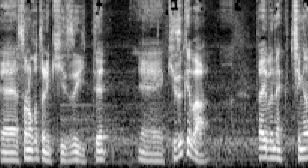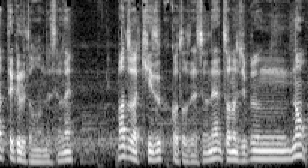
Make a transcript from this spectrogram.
えー、そのことに気づいて、えー、気づけばだいぶね違ってくると思うんですよね。まずは気づくことですよね。その自分の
